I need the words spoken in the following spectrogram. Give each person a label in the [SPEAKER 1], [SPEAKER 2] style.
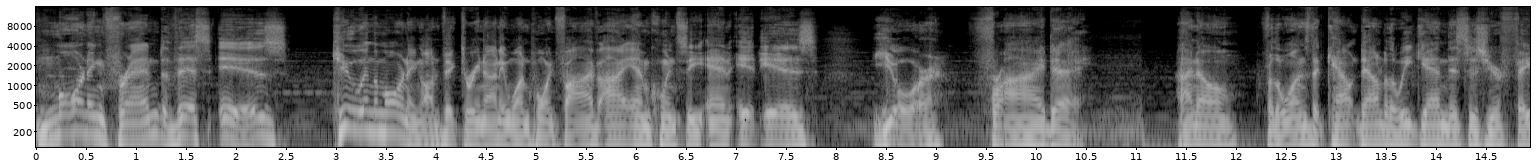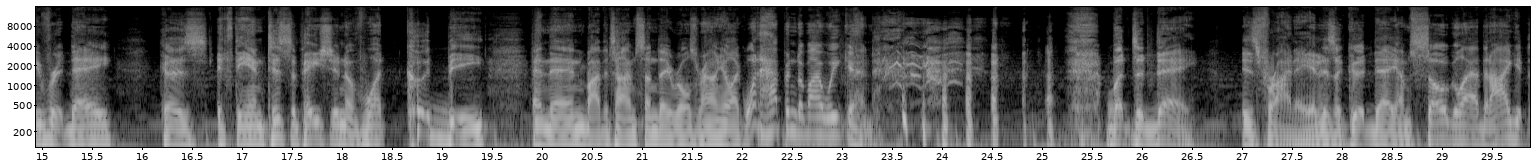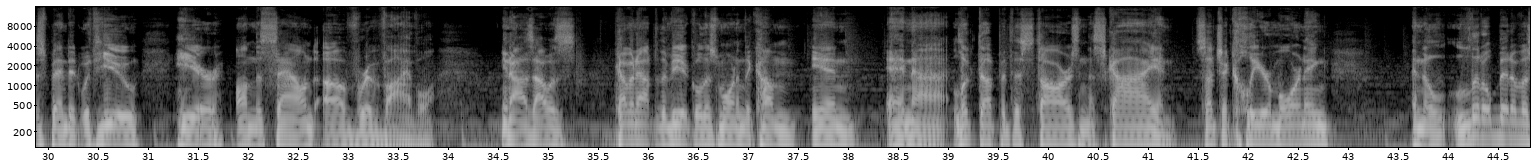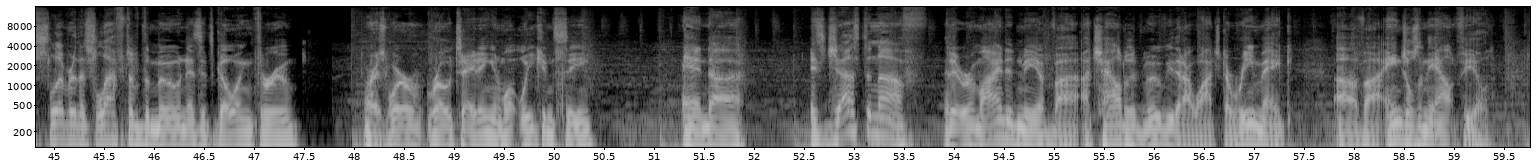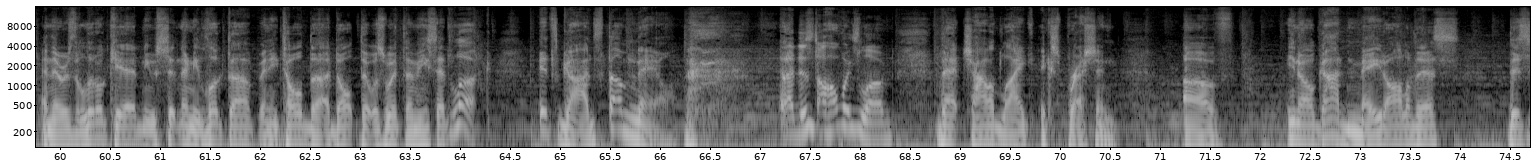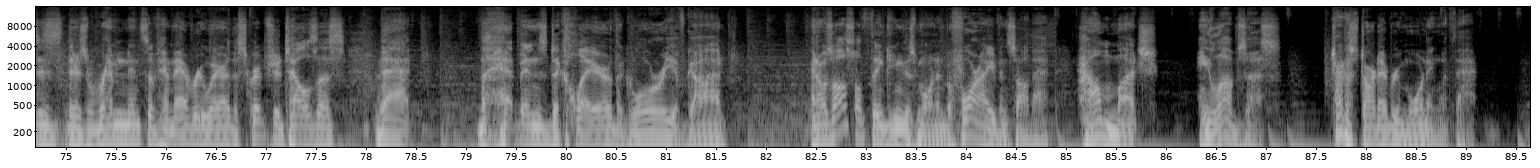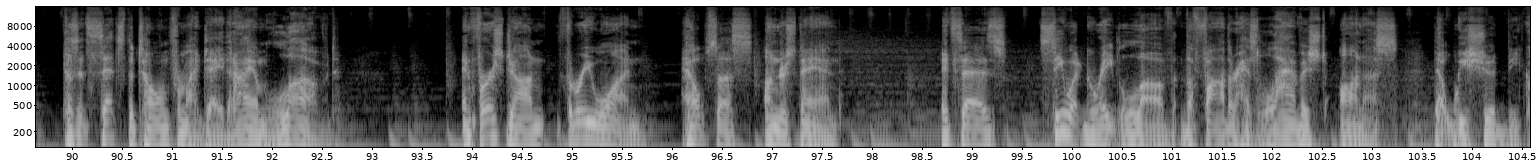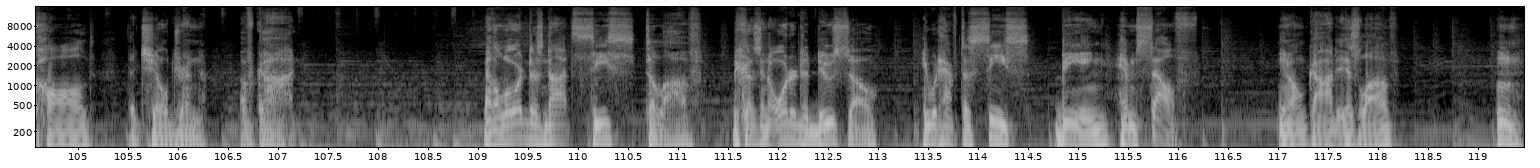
[SPEAKER 1] Morning, friend. This is Q in the morning on Victory 91.5. I am Quincy, and it is your Friday. I know for the ones that count down to the weekend, this is your favorite day because it's the anticipation of what could be. And then by the time Sunday rolls around, you're like, what happened to my weekend? but today, is Friday. It is a good day. I'm so glad that I get to spend it with you here on the sound of revival. You know, as I was coming out to the vehicle this morning to come in and uh, looked up at the stars in the sky and such a clear morning and the little bit of a sliver that's left of the moon as it's going through or as we're rotating and what we can see. And uh, it's just enough that it reminded me of uh, a childhood movie that I watched, a remake of uh, Angels in the Outfield. And there was a little kid, and he was sitting there, and he looked up, and he told the adult that was with him, he said, "Look, it's God's thumbnail." and I just always loved that childlike expression of, you know, God made all of this. This is there's remnants of Him everywhere. The Scripture tells us that the heavens declare the glory of God. And I was also thinking this morning, before I even saw that, how much he loves us. I try to start every morning with that because it sets the tone for my day that I am loved. And 1 John 3 1 helps us understand. It says, See what great love the Father has lavished on us that we should be called the children of God. Now, the Lord does not cease to love because in order to do so, he would have to cease being himself. You know, God is love. Mm.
